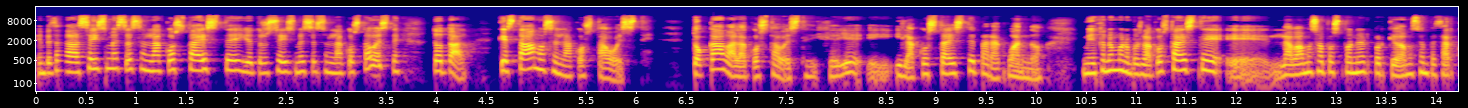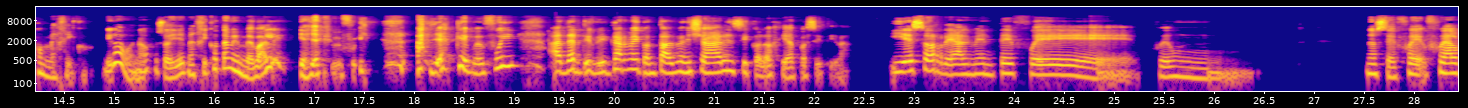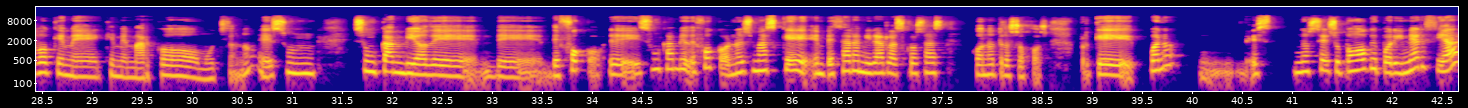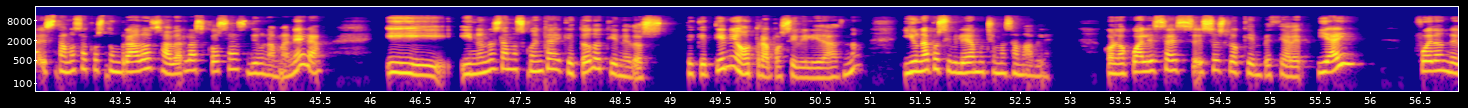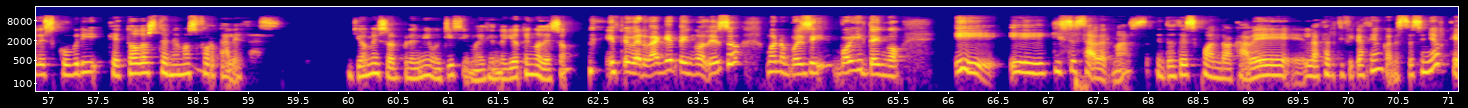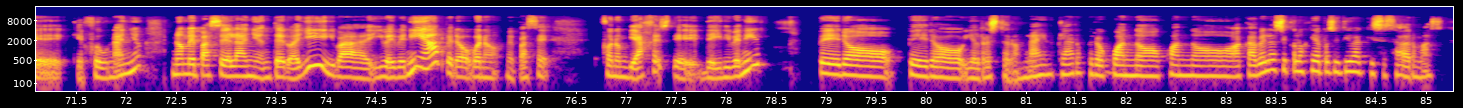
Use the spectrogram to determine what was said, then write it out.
empezaba seis meses en la costa este y otros seis meses en la costa oeste. Total, que estábamos en la costa oeste. Tocaba la costa oeste. Dije, oye, ¿y, la costa este para cuándo? Me dijeron, bueno, pues la costa este eh, la vamos a posponer porque vamos a empezar con México. Digo, bueno, pues oye, México también me vale. Y allá que me fui, allá que me fui a certificarme con Tal Ben Shahar en psicología positiva. Y eso realmente fue, fue un, no sé, fue, fue algo que me, que me marcó mucho, ¿no? Es un, es un cambio de, de, foco, eh, es un cambio de foco, no es más que empezar a mirar las cosas con otros ojos, porque, bueno, es, no sé, supongo que por inercia estamos acostumbrados a ver las cosas de una manera y, y no nos damos cuenta de que todo tiene dos, de que tiene otra posibilidad, ¿no? Y una posibilidad mucho más amable. Con lo cual, esa es, eso es lo que empecé a ver. Y ahí fue donde descubrí que todos tenemos fortalezas. Yo me sorprendí muchísimo diciendo, yo tengo de eso. ¿Y de verdad que tengo de eso? Bueno, pues sí, voy y tengo. Y, quise saber más. Entonces, cuando acabé la certificación con este señor, que, fue un año, no me pasé el año entero allí, iba, iba y venía, pero bueno, me pasé, fueron viajes de, ir y venir, pero, pero, y el resto era online, claro, pero cuando, cuando acabé la psicología positiva quise saber más.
